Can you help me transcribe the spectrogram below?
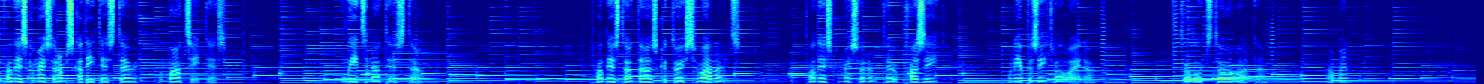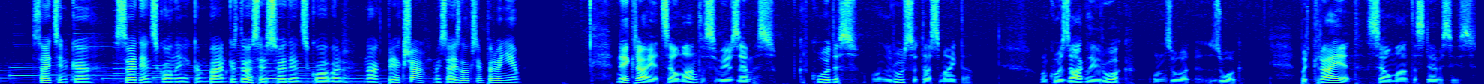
Paldies, ka mēs varam skatīties tevi un mācīties un līdzināties tev. Paldies Tev tās, ka Tu esi varens. Paldies, ka mēs varam Tevi pazīt un iepazīt vēl vairāk. To lūdzu Tavā vārdā. Amen. Saicinu, ka svētdienas skolnieki un bērni, kas dosies svētdienas skolu, var nākt priekšā. Mēs aizlūksim par viņiem. Nekrājiet sev mantas virs zemes, kur kodas un rusa tās maitā, un ko zagli rok un zo, zog. Bet krājiet sev mantas debesīs,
